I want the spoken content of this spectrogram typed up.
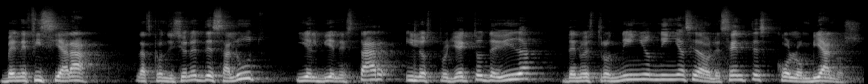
beneficiará las condiciones de salud y el bienestar y los proyectos de vida de nuestros niños, niñas y adolescentes colombianos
